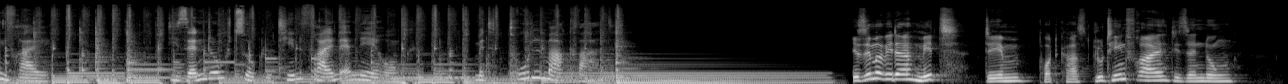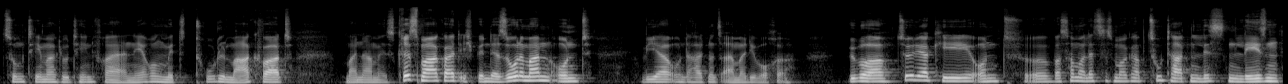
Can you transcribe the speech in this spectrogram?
Glutenfrei. Die Sendung zur glutenfreien Ernährung mit Trudel Marquardt. Hier sind wir wieder mit dem Podcast Glutenfrei, die Sendung zum Thema glutenfreie Ernährung mit Trudel Marquardt. Mein Name ist Chris Marquardt, ich bin der Sohnemann und wir unterhalten uns einmal die Woche über Zöliakie und äh, was haben wir letztes Mal gehabt? Zutatenlisten lesen.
